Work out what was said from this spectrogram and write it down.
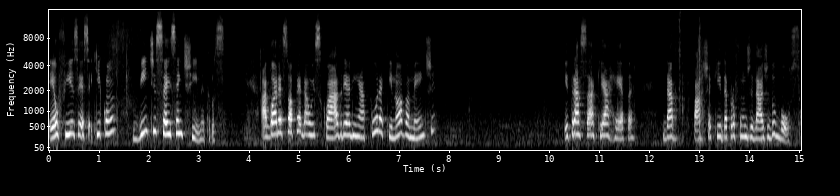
Eu fiz esse aqui com 26 centímetros. Agora é só pegar o esquadro e alinhar por aqui novamente e traçar aqui a reta da parte aqui da profundidade do bolso.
